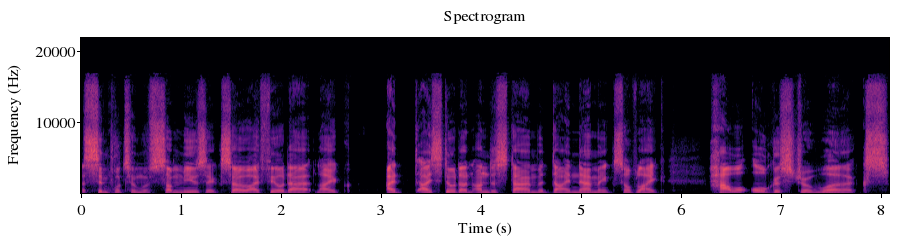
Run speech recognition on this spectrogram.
a simpleton with some music, so I feel that like I I still don't understand the dynamics of like how an orchestra works.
